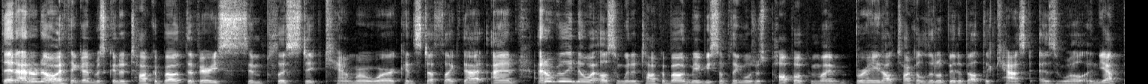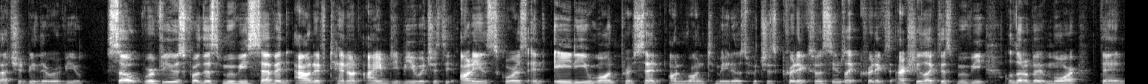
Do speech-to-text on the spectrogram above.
Then I don't know, I think I'm just gonna talk about the very simplistic camera work and stuff like that. And I don't really know what else I'm gonna talk about. Maybe something will just pop up in my brain. I'll talk a little bit about the cast as well. And yeah, that should be the review. So, reviews for this movie 7 out of 10 on IMDb, which is the audience scores, and 81% on Rotten Tomatoes, which is critics. So, it seems like critics actually like this movie a little bit more than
